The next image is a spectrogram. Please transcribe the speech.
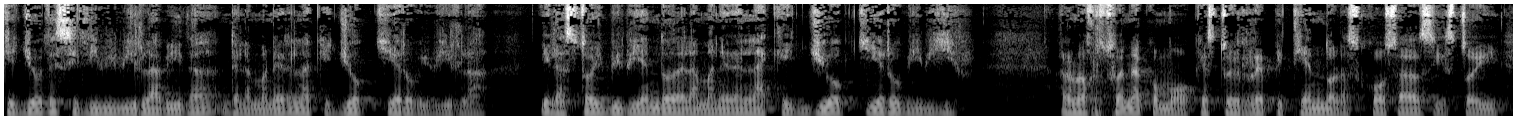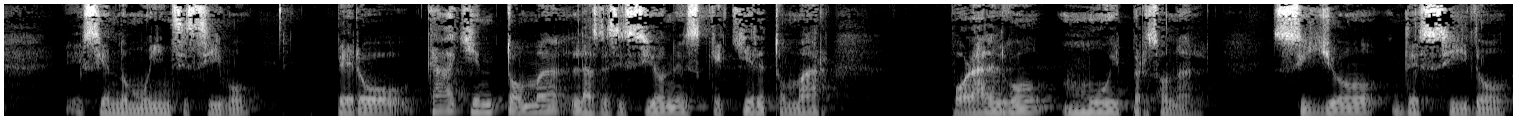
que yo decidí vivir la vida de la manera en la que yo quiero vivirla y la estoy viviendo de la manera en la que yo quiero vivir. A lo mejor suena como que estoy repitiendo las cosas y estoy eh, siendo muy incisivo, pero cada quien toma las decisiones que quiere tomar por algo muy personal. Si yo decido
